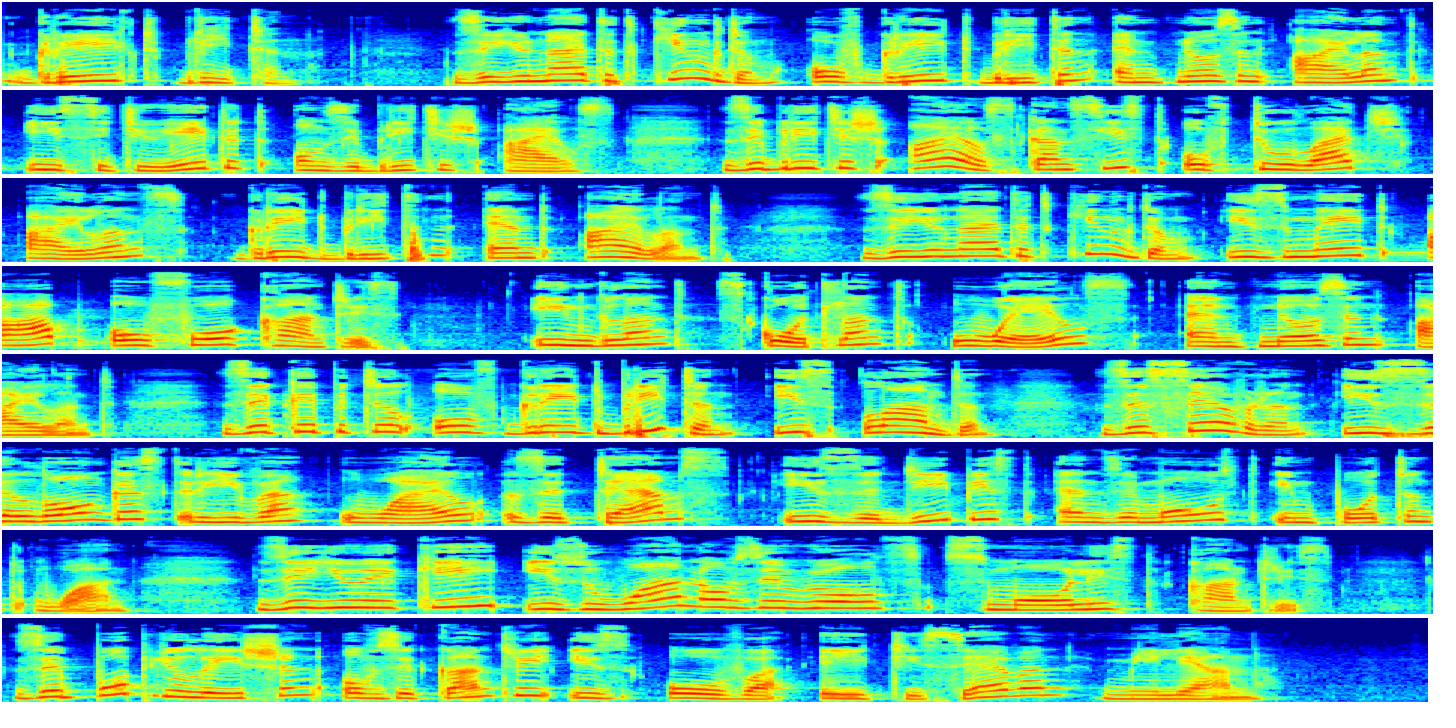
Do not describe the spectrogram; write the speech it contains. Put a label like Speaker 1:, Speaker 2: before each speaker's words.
Speaker 1: Great Britain. The United Kingdom of Great Britain and Northern Ireland is situated on the British Isles. The British Isles consist of two large islands, Great Britain and Ireland. The United Kingdom is made up of four countries England, Scotland, Wales, and Northern Ireland. The capital of Great Britain is London. The Severn is the longest river, while the Thames is the deepest and the most important one. The UK is one of the world's smallest countries. The population of the country is over 87 million.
